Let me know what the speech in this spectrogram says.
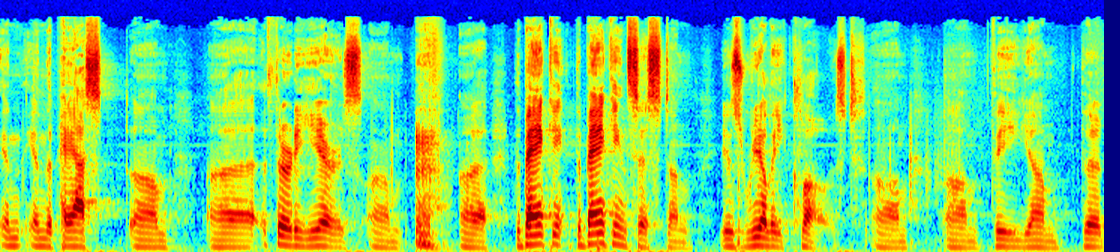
in, in the past um, 30 years, um, uh, the, banking, the banking system is really closed. Um, um the, um, the,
